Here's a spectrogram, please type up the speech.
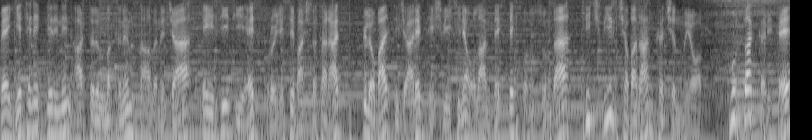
ve yeteneklerinin artırılmasının sağlanacağı ACTS projesi başlatarak global ticaret teşvikine olan destek konusunda hiçbir çabadan kaçınmıyor. Mutlak kalite,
